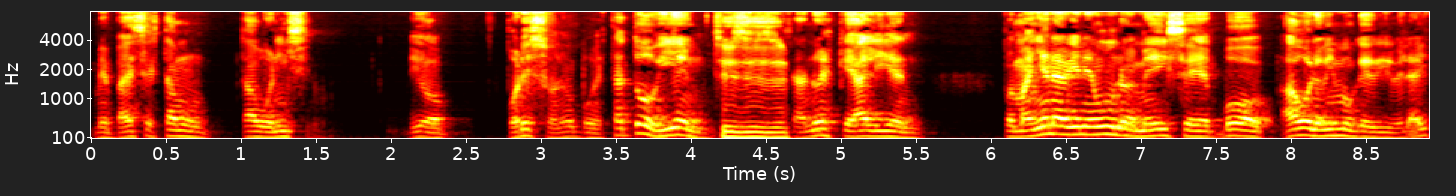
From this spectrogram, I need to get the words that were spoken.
me parece que está, buenísimo. Digo, por eso, ¿no? Porque está todo bien. Sí, sí, sí. O sea, no es que alguien... Pues mañana viene uno y me dice, vos, hago lo mismo que vive.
